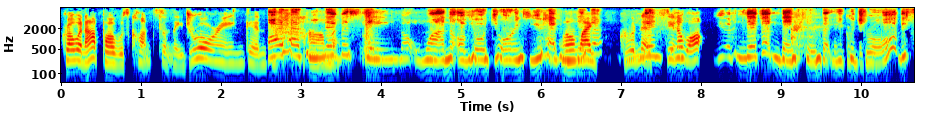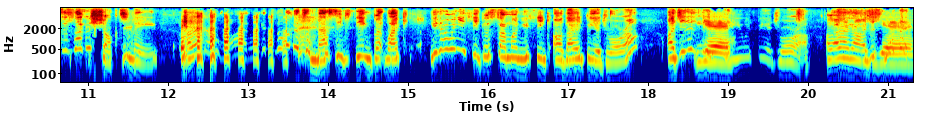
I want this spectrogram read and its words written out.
growing up, I was constantly drawing, and I have Um, never seen not one of your drawings. You have oh my never goodness, you know what? you have never mentioned that you could draw. This is like a shock to me. I don't know why. Like, it's not like it's a massive thing, but like you know when you think of someone, you think, oh, they would be a drawer. I didn't think Yeah. you would be a drawer. I don't know. I just Yeah. not, that,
